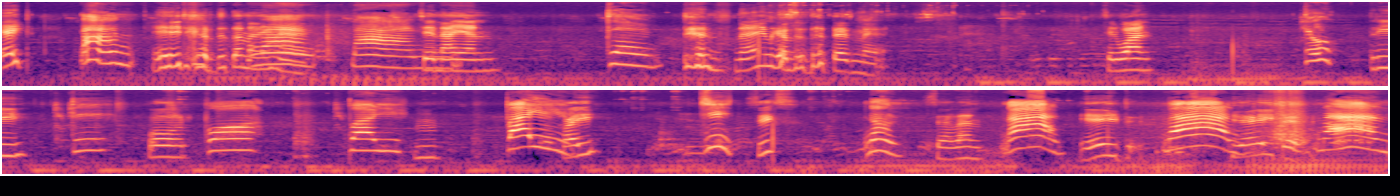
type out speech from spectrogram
எயிட் தான் நைன் nine, nine, சரி நயன் ten, டென் நைனுக்கு அடுத்து தான் டென்னு சரி one two, three three, four five, ம் five, five six, six nine, seven nine, eight nine, eight nine,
